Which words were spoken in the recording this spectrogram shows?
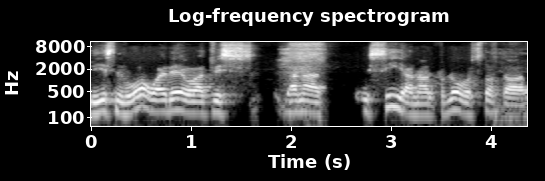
deres nivå. Og det er jo at hvis denne hvis hadde fått lov å stå der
